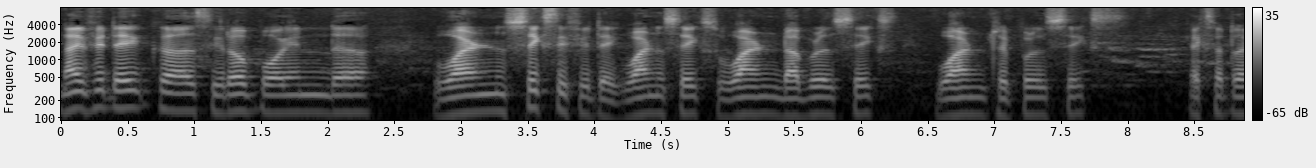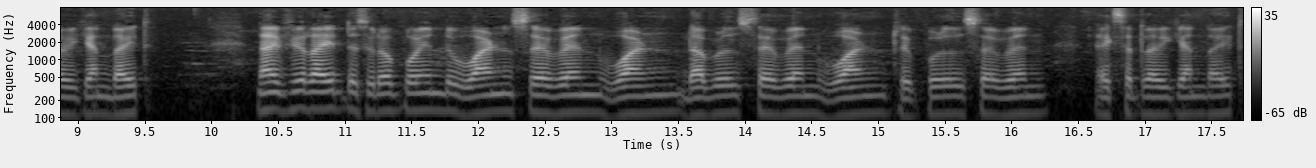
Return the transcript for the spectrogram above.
Now, if you take uh, 0 0.16 if you take 1 6, 1 double 6, 1 triple 6 etc. we can write now, if you write 0 0.17177 etc., we can write.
